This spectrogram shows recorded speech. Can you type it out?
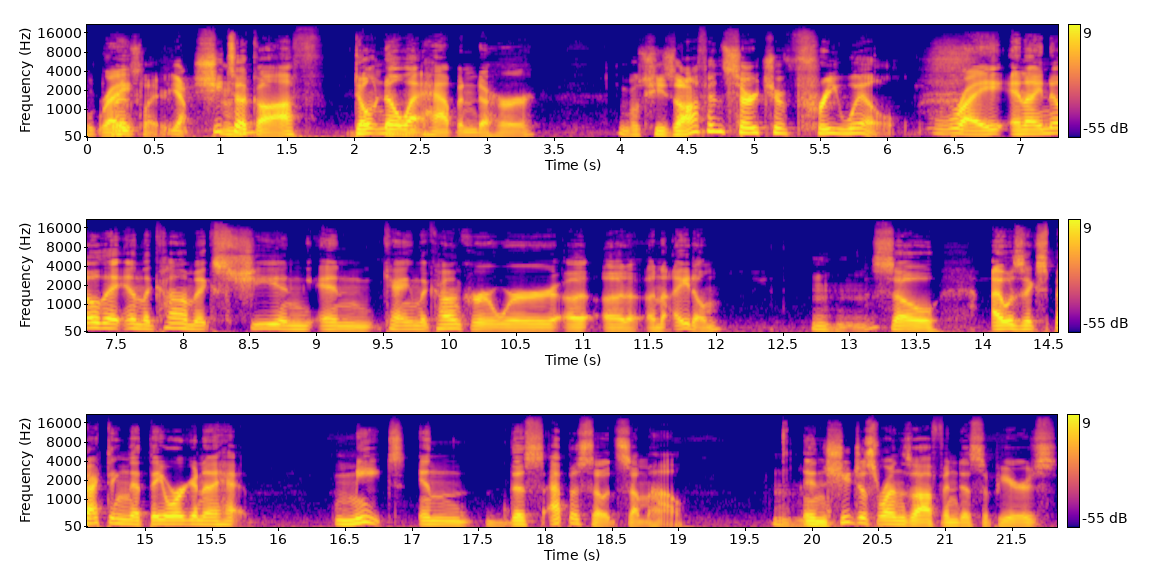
right? Renslayer, yeah. She took off. Don't know what mm-hmm. happened to her, Well, she's off in search of free will. right? And I know that in the comics, she and and Kang the Conqueror were a, a, an item. Mm-hmm. So I was expecting that they were gonna ha- meet in this episode somehow. Mm-hmm. and she just runs off and disappears.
